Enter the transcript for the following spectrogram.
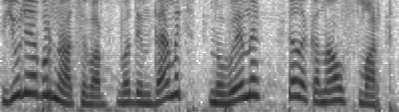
Юлія Бурнацева, Вадим Демець, новини, телеканал Смарт.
